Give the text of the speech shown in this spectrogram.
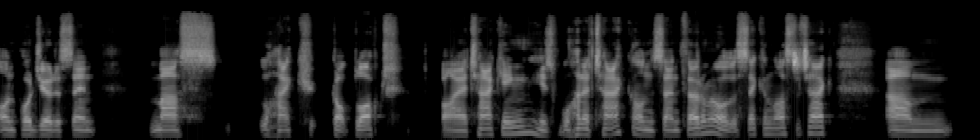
on Poggio descent. Mas like got blocked by attacking his one attack on San Fermo or the second last attack. Um,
